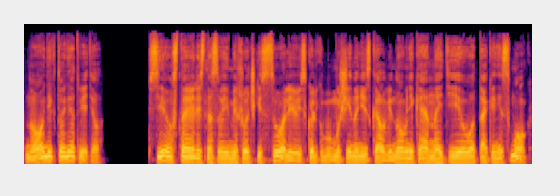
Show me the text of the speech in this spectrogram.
Но никто не ответил. Все уставились на свои мешочки с солью, и сколько бы мужчина ни искал виновника, найти его так и не смог.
